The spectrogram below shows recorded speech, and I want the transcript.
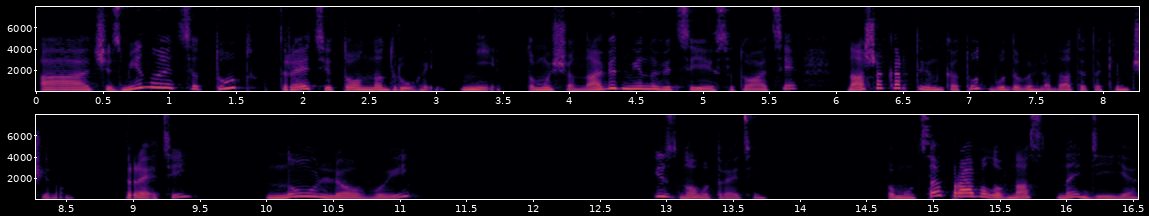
А чи змінюється тут третій тон на другий? Ні. Тому що, на відміну від цієї ситуації, наша картинка тут буде виглядати таким чином: третій, нульовий і знову третій. Тому це правило в нас не діє.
